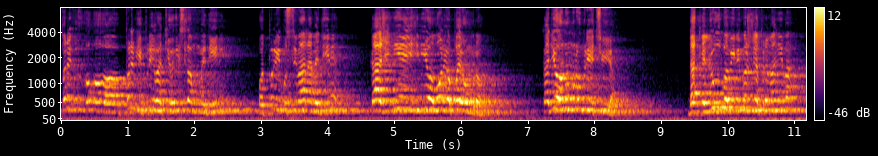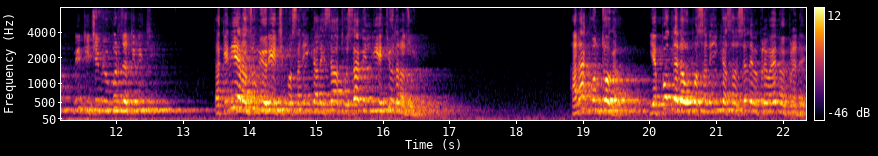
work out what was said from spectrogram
prvi, prvi prihvatio islam u Medini, od prvih muslimana Medine, kaže, nije ih nije volio pa je umro. Kad je on umro, umrije ću ja. Dakle, ljubav ili mržnja prema njima, niti će mi ubrzati, niti. Dakle, nije razumio riječi poslanika, ali satu sam ili nije htio da razumio. A nakon toga je pogledao poslanika sa seleme prema jednoj predaji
